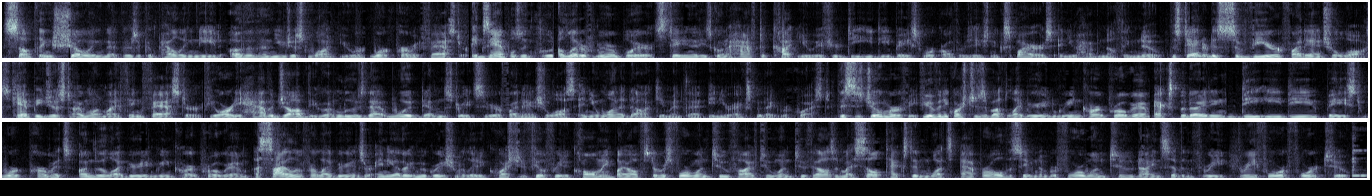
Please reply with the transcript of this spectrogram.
something showing that there's a compelling need other than you just want your work permit faster. Examples include a letter from your employer stating that he's going to have to cut you if your DED based work authorization expires and you have nothing new. The standard is severe financial loss. Can't be just, I want my thing faster. If you already have a job that you're going to lose, that would demonstrate severe financial loss, and you want to document that in your expedite request. This is Joe Murphy. If you have any questions about the Liberian Green Card Program, expediting DED based work permits under the Liberian Green Card Program, asylum for Liberians, or any other immigration related question, feel free to call me. My office number is 412 521 2000. My cell, text, and WhatsApp are all the same number 412 973 3442.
